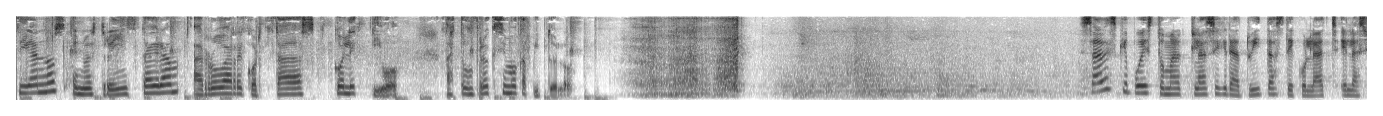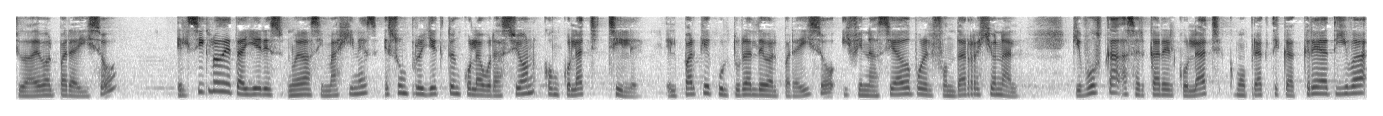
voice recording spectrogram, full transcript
Síganos en nuestro Instagram, arroba recortadas colectivo. Hasta un próximo capítulo. ¿Sabes que puedes tomar clases gratuitas de collage en la ciudad de Valparaíso? El ciclo de talleres Nuevas Imágenes es un proyecto en colaboración con Collage Chile, el Parque Cultural de Valparaíso y financiado por el Fondar Regional, que busca acercar el collage como práctica creativa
